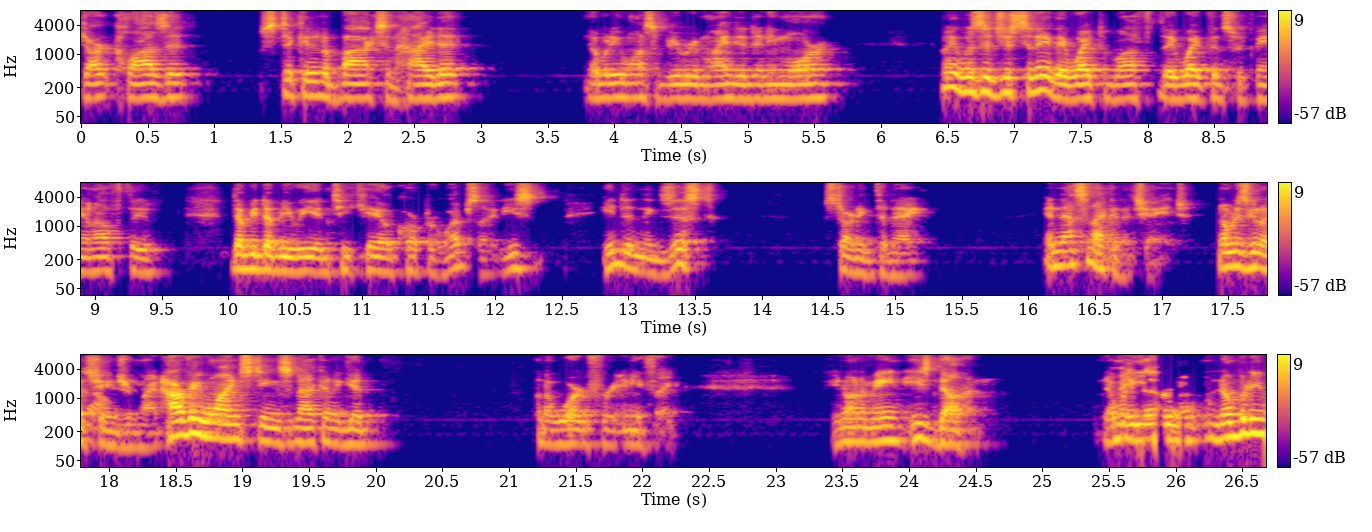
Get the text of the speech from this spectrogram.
Dark closet, stick it in a box and hide it. Nobody wants to be reminded anymore. I mean, was it just today they wiped him off? They wiped Vince McMahon off the WWE and TKO corporate website. He's he didn't exist starting today. And that's not going to change. Nobody's going to no. change their mind. Harvey Weinstein's not going to get an award for anything. You know what I mean? He's done. Nobody, nobody,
